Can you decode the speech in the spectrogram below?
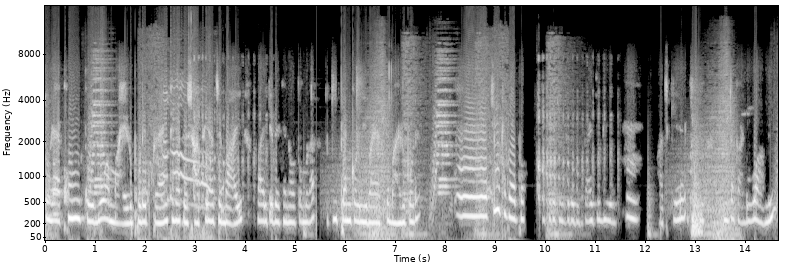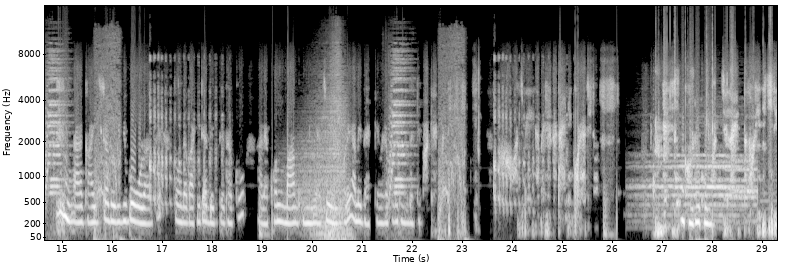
তো এখন করব মায়ের উপরে প্র্যাঙ্ক ঠিক আছে? সাথে আছে ভাই। ভাইকে দেখে নাও তোমরা। তো কি প্র্যাঙ্ক করবি ভাই আজকে মায়ের উপরে? চুলকে আজকে চুলটা কাটবো আমি। আর গাইজটা ধরে দিব ওর হাতে। তোমরা বাকিটা দেখতে থাকো। আর এখন মা ঘুমিয়ে আছে ওই ঘরে। আমি ব্যাক ক্যামেরা করে তোমাদেরকে মাকে একবার দেখিয়ে দিচ্ছি। আওয়াজ পেয়ে যাবে সেটা ডাইনিং করে আছি ঘরে ঘুমাচ্ছে লাইটটা ধরিয়ে দিচ্ছি।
